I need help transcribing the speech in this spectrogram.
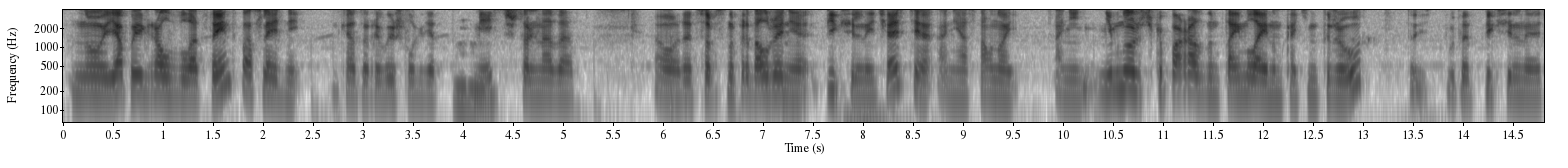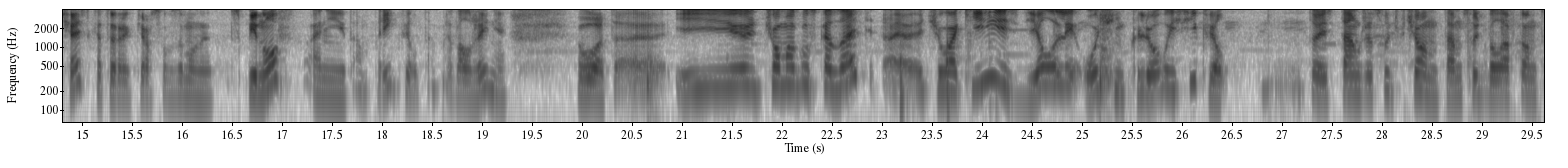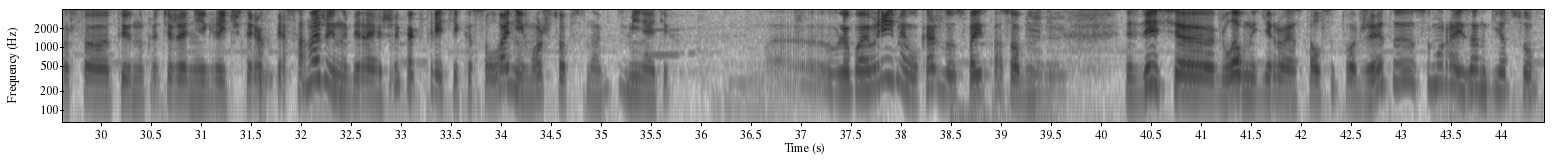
Ну, я поиграл в Bloodstained последний, который вышел где-то mm-hmm. месяц, что ли, назад. Вот, это, собственно, продолжение пиксельной части, а не основной. Они немножечко по разным таймлайнам каким-то живут. То есть вот эта пиксельная часть, которая Curse of the Moon, это спин а не там приквел, там продолжение. Вот. Э, и что могу сказать? Э, чуваки сделали очень клевый сиквел. То есть там же суть в чем? Там суть была в том, то, что ты на протяжении игры четырех персонажей набираешь, и как в третьей Castlevania можешь, собственно, менять их э, в любое время, у каждого свои способности. Mm-hmm. Здесь э, главный герой остался тот же, это самурай Зангетсу.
